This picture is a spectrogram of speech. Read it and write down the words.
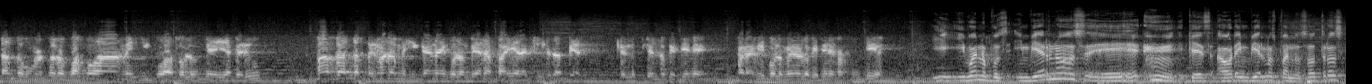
tanto como nosotros vamos a México, a Colombia y a Perú, más bandas peruanas, mexicanas y colombianas vayan a Chile también, que es lo que, es lo que tiene, para mí por lo menos lo que tiene más sentido. Y, y bueno, pues inviernos, eh, que es ahora inviernos para nosotros,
